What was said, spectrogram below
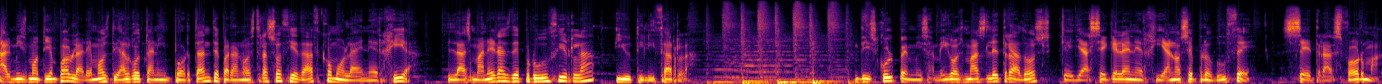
Al mismo tiempo hablaremos de algo tan importante para nuestra sociedad como la energía, las maneras de producirla y utilizarla. Disculpen mis amigos más letrados, que ya sé que la energía no se produce, se transforma.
